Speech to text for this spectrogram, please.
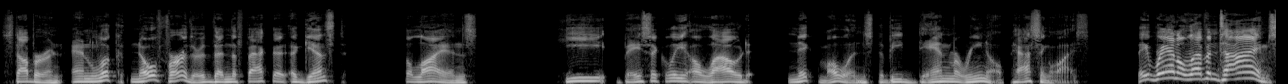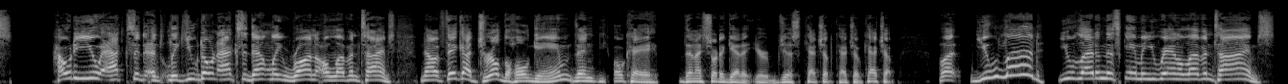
stubborn. And look no further than the fact that against the Lions, he basically allowed Nick Mullens to be Dan Marino passing wise. They ran 11 times. How do you accident like you don't accidentally run 11 times? Now, if they got drilled the whole game, then okay, then I sort of get it. You're just catch up, catch up, catch up. But you led. You led in this game and you ran 11 times.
